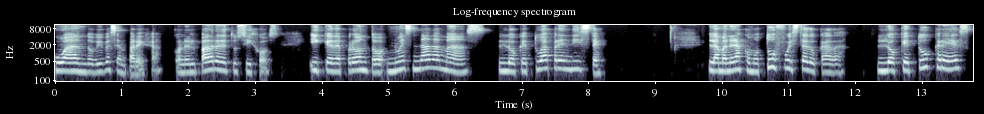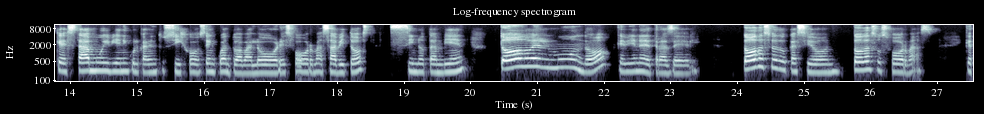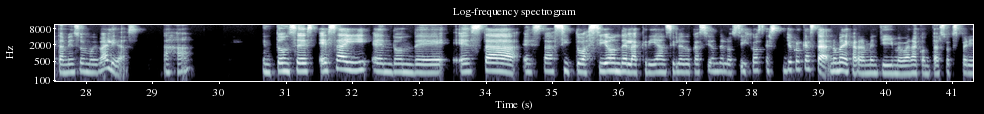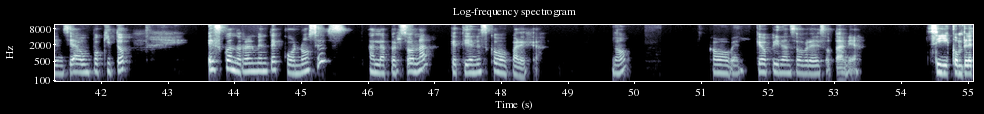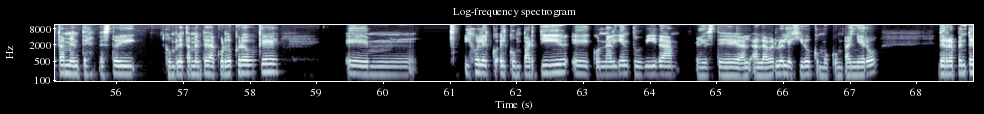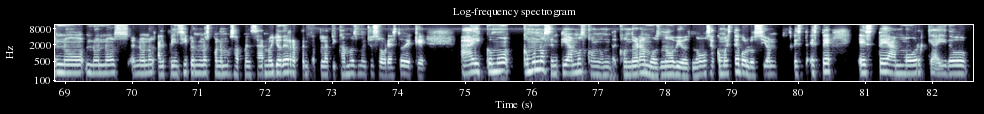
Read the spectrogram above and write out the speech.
cuando vives en pareja con el padre de tus hijos y que de pronto no es nada más lo que tú aprendiste, la manera como tú fuiste educada, lo que tú crees que está muy bien inculcar en tus hijos en cuanto a valores, formas, hábitos, sino también todo el mundo que viene detrás de él, toda su educación, todas sus formas, que también son muy válidas. Ajá. Entonces, es ahí en donde esta, esta situación de la crianza y la educación de los hijos, es, yo creo que hasta, no me dejarán mentir y me van a contar su experiencia un poquito, es cuando realmente conoces a la persona que tienes como pareja, ¿no? ¿Cómo ven? ¿Qué opinan sobre eso, Tania? Sí, completamente. Estoy completamente de acuerdo. Creo que eh, híjole, el, compartir eh, con alguien tu vida, este, al, haberlo elegido como compañero, de repente no, no, nos, no al principio no nos ponemos a pensar, ¿no? Yo de repente platicamos mucho sobre esto de que, ay, ¿cómo, cómo nos sentíamos cuando, cuando éramos novios, ¿no? O sea, como esta evolución, este, este, este amor que ha ido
